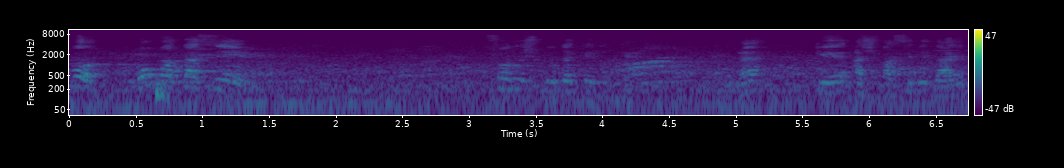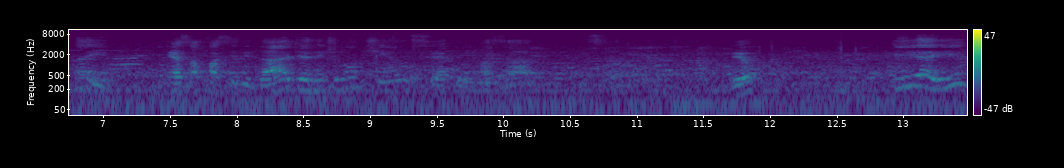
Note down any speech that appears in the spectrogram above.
Pô, vamos botar assim, só não estuda quem não quer, né? Porque as facilidades estão tá aí. Essa facilidade a gente não tinha no século passado. Entendeu? E aí,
